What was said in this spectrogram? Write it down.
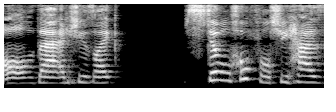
all of that and she's like still hopeful. She has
